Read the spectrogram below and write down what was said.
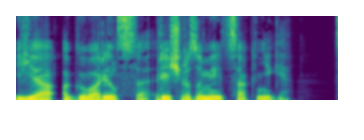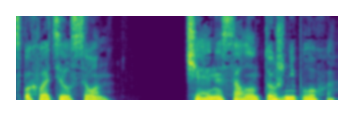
«Я оговорился, речь, разумеется, о книге». Спохватился он. «Чайный салон тоже неплохо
